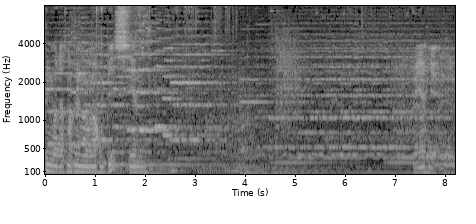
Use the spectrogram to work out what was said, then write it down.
Kriegen wir das noch hin, wir noch ein bisschen mehr hier in die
